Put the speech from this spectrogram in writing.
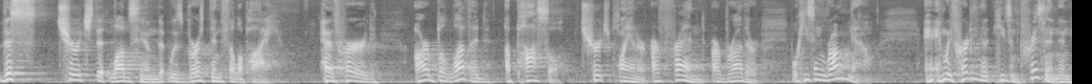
This church that loves him, that was birthed in Philippi, have heard our beloved apostle, church planner, our friend, our brother. Well, he's in Rome now. And we've heard he's in prison, and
